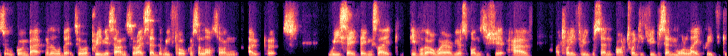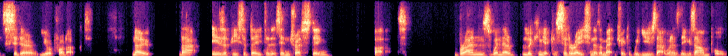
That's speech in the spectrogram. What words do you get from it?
sort of going back a little bit to a previous answer, I said that we focus a lot on outputs. We say things like people that are aware of your sponsorship have a 23% or 23% more likely to consider your product. Now, that is a piece of data that's interesting, but brands, when they're looking at consideration as a metric, if we use that one as the example,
